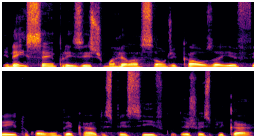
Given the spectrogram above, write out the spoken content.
E nem sempre existe uma relação de causa e efeito com algum pecado específico. Deixa eu explicar.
